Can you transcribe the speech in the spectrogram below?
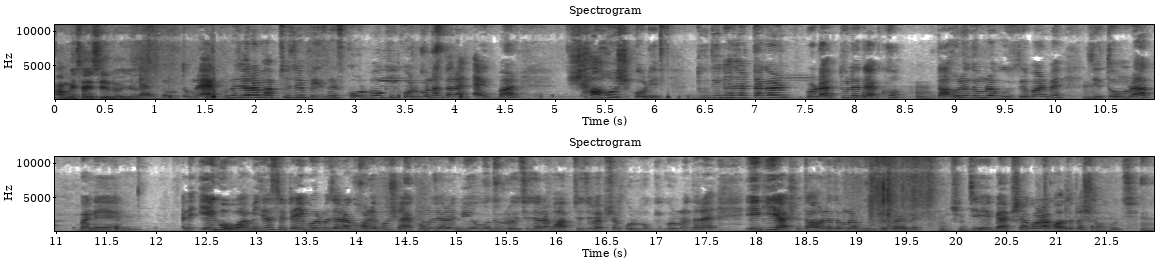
হামেশাই সেল হয়ে যাবে। একদম তোমরা এখনও যারা ভাবছ যে বিজনেস করব কি করব না তারা একবার সাহস করে দু তিন হাজার টাকার প্রোডাক্ট তুলে দেখো তাহলে তোমরা বুঝতে পারবে যে তোমরা মানে মানে এগো আমি জাস্ট এটাই বলব যারা ঘরে বসে এখনও যারা গৃহবধূ রয়েছে যারা ভাবছে যে ব্যবসা করব কি করব না তারা এগিয়ে আসো তাহলে তোমরা বুঝতে পারবে আচ্ছা। যে ব্যবসা করা কতটা সহজ হুম।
